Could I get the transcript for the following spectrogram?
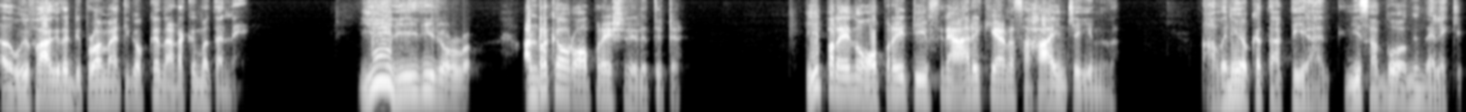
അത് ഒരു ഭാഗത്തെ ഡിപ്ലോമാറ്റിക് ഒക്കെ നടക്കുമ്പോൾ തന്നെ ഈ രീതിയിലുള്ള അണ്ടർ കവർ ഓപ്പറേഷൻ എടുത്തിട്ട് ഈ പറയുന്ന ഓപ്പറേറ്റീവ്സിനെ ആരൊക്കെയാണ് സഹായം ചെയ്യുന്നത്? അവനെയൊക്കെ തട്ടിയാൽ ഈ സംഭവം അങ്ങ് നിലയ്ക്കും.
